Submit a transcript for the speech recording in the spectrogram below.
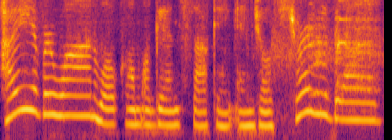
Hi everyone! Welcome again sa aking Angel's Journey Vlog.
